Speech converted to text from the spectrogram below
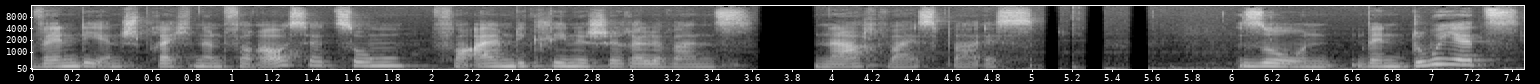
wenn die entsprechenden Voraussetzungen, vor allem die klinische Relevanz, nachweisbar ist. So, und wenn du jetzt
